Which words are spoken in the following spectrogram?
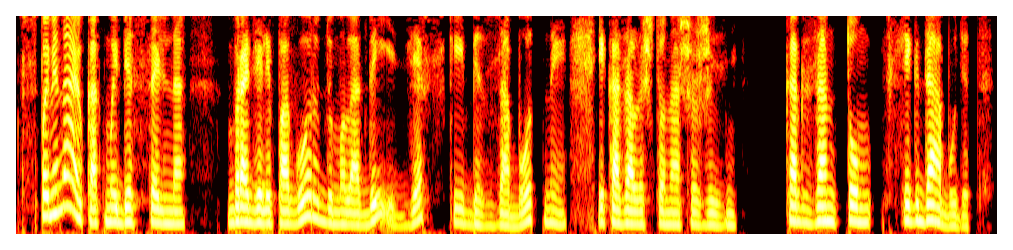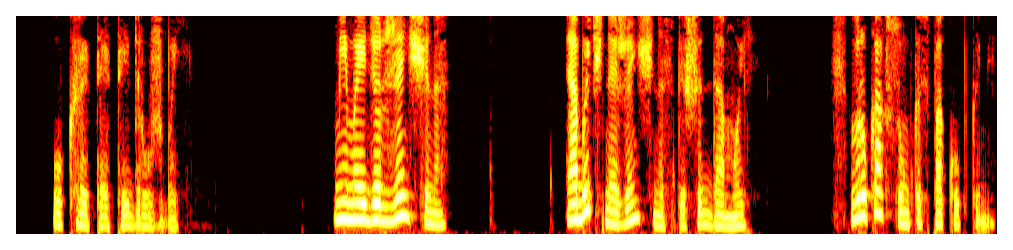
Вспоминаю, как мы бесцельно бродили по городу, молодые, дерзкие, беззаботные, и казалось, что наша жизнь, как зонтом, всегда будет укрыта этой дружбой. Мимо идет женщина. Обычная женщина спешит домой. В руках сумка с покупками.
